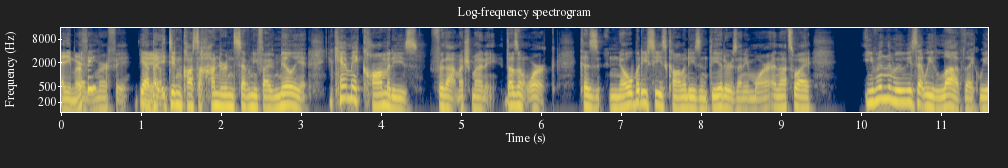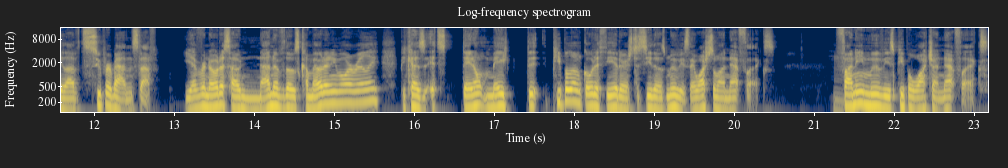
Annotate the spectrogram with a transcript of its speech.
eddie murphy Eddie Murphy. Yeah, Yeah, but yeah. it didn't cost 175 million. You can't make comedies for that much money. It doesn't work because nobody sees comedies in theaters anymore, and that's why even the movies that we loved, like we loved Superbad and stuff. You ever notice how none of those come out anymore, really? Because it's they don't make the people don't go to theaters to see those movies. They watch them on Netflix. Hmm. Funny movies people watch on Netflix.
